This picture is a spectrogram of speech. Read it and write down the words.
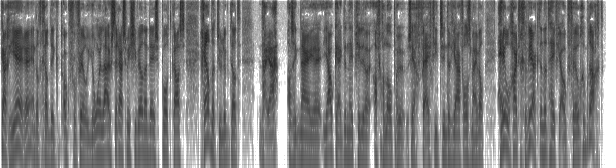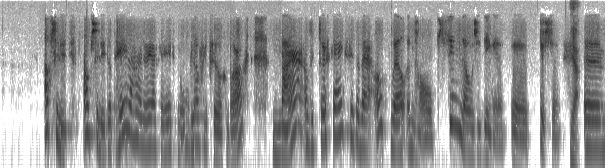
carrière, en dat geldt denk ik ook voor veel jonge luisteraars misschien wel naar deze podcast, geldt natuurlijk dat, nou ja, als ik naar jou kijk, dan heb je de afgelopen zeg 15, 20 jaar volgens mij wel heel hard gewerkt. En dat heeft je ook veel gebracht. Absoluut, absoluut. Dat hele harde werken heeft me ongelooflijk veel gebracht. Maar als ik terugkijk, zitten daar ook wel een hoop zinloze dingen uh, tussen. Ja. Ehm,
